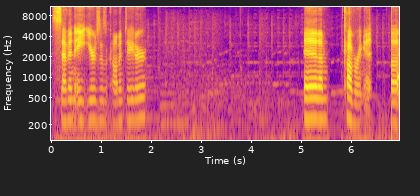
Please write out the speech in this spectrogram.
seven, eight years as a commentator. And I'm covering it. Uh,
